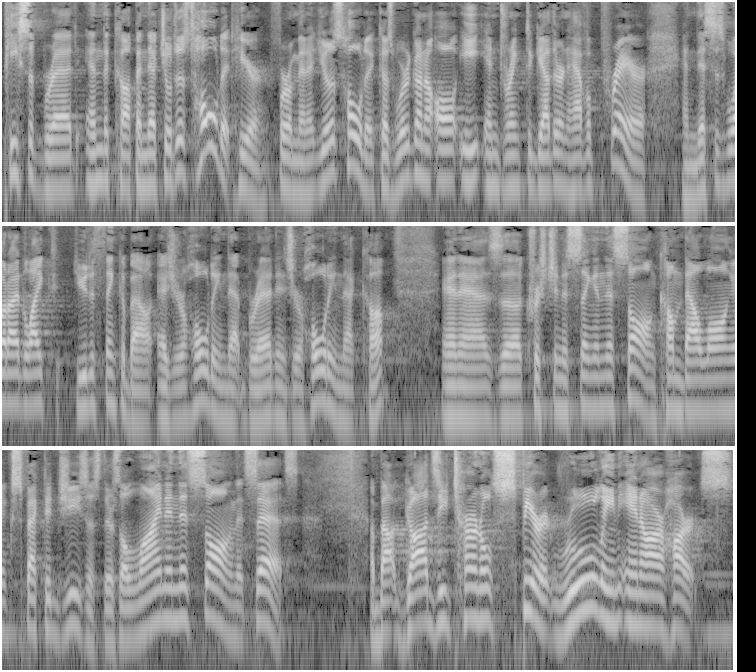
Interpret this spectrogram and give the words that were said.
piece of bread and the cup and that you'll just hold it here for a minute. You'll just hold it because we're going to all eat and drink together and have a prayer. And this is what I'd like you to think about as you're holding that bread, as you're holding that cup. And as uh, Christian is singing this song, Come Thou Long Expected Jesus, there's a line in this song that says, about God's eternal spirit ruling in our hearts.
